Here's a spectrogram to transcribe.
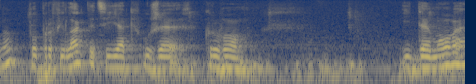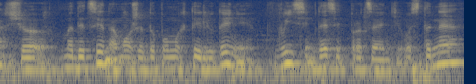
Ну, по профілактиці, як уже кругом йде мова, що медицина може допомогти людині 8-10%. Остальне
